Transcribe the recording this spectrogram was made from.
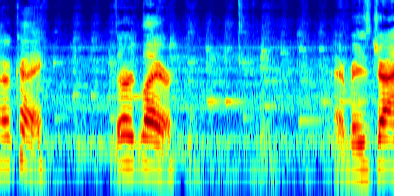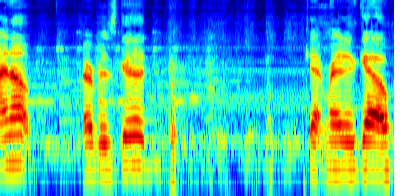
okay, third layer. Everybody's drying up. Everybody's good. Getting ready to go.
